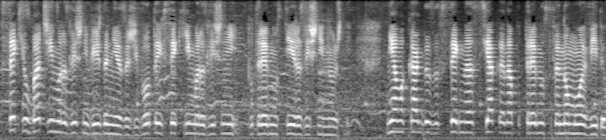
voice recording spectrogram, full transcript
Всеки обаче има различни виждания за живота и всеки има различни потребности и различни нужди. Няма как да засегна всяка една потребност в едно мое видео.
